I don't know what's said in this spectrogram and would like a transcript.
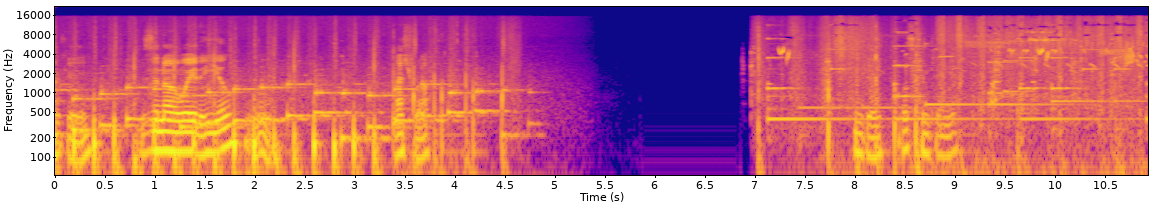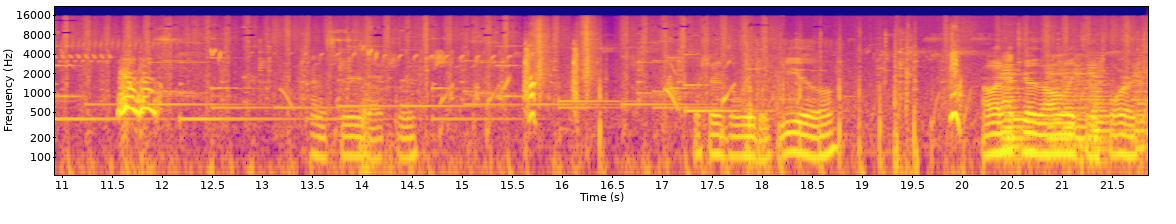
Okay. Is there no way to heal? Ooh. That's rough. Okay, let's continue. Kinda scared actually. Wish there's a way to heal. I would have to go all the way to the forest.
